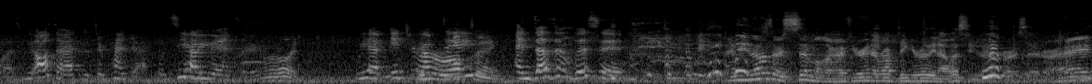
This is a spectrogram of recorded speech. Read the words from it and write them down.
was. We also asked Mr. Pendra. Let's see how you answer. All right. We have interrupting, Interrupting. and doesn't listen. I mean, those are similar. If you're interrupting, you're really not listening to the person, right?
